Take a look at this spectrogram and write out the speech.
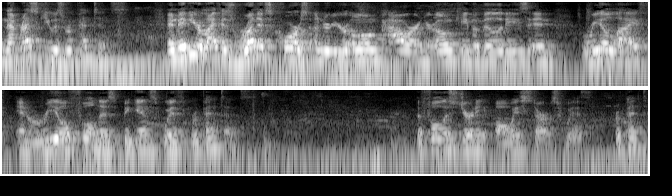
and that rescue is repentance. And maybe your life has run its course under your own power and your own capabilities, and real life and real fullness begins with repentance. The fullest journey always starts with repentance.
